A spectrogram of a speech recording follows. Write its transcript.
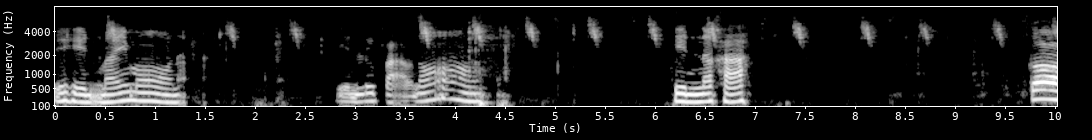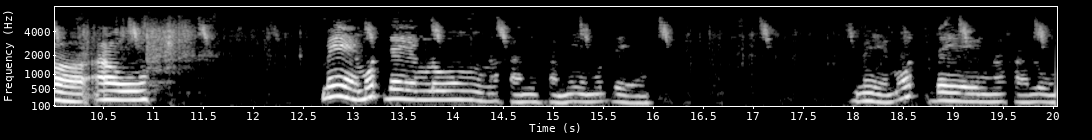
จะเห็นไหมหม้อน่ะ เห็นหรือเปล่าเนาะเห็นนะคะ ก็เอา แม่มดแดงลงนะคะนี่ค่ะ แม่มดแดง แม่มดแดงนะคะ ลง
